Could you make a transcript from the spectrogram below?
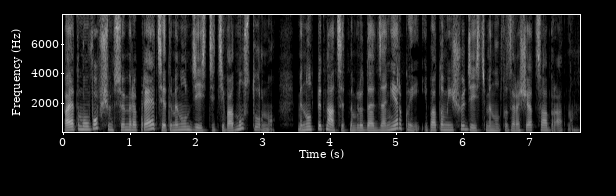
Поэтому, в общем, все мероприятие — это минут 10 идти в одну сторону, минут 15 наблюдать за нерпой и потом еще 10 минут возвращаться обратно.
